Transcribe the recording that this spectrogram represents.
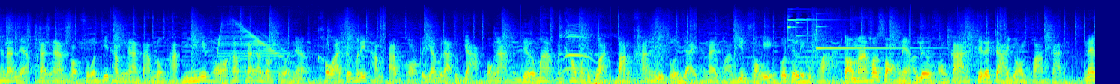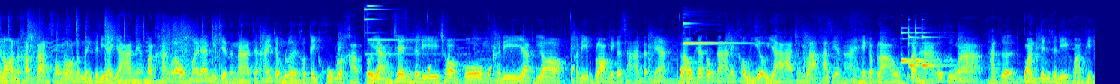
ฉะนั้นเนี่ยพนักงานสอบสวนที่ทำงานตามโรงพักมีไม่พอครับพนักงานสอบสวนเนี่ยเขาอาจจะไม่ได้ทำตามกรอบระยะเวลาทุกอย่างเพราะงานมันเยอะมากมันเข้ามาทุกวัน บางครั้งหรือส่วนใหญ่ทนายความยื่นฟ้องเองก็จะเร็วกว่า ต่อมาข้อ2เนี่ยเรื่องของการเจรจายอมความกัน แน่นอนนะครับการฟ้องร้องดำเนินคดีอาญาเนี่ยบางครั้งเราไม่ได้มีเจตนาจะให้จำเลยเขาติดคุกหรอกครับตัวอย่างเช่น คดีช่อโกง คดียักยอก คดีปลอมเอกสารแบบเนี้ยเราแค่ต้องการให้เขาเยียวยาชำระค่าเสียหายให้กับเรา ปัญหาก็คือว่าถ้าเกิดมันเป็นคดีความผิด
